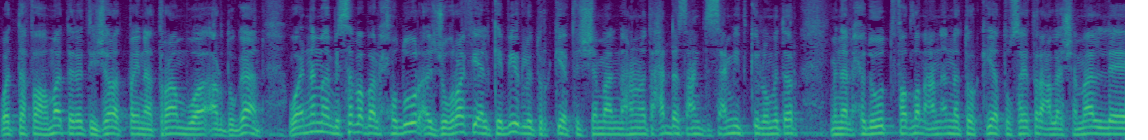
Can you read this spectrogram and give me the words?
والتفاهمات التي جرت بين ترامب وأردوغان وإنما بسبب الحضور الجغرافي الكبير لتركيا في الشمال. نحن نتحدث عن 900 كيلومتر من الحدود فضلا عن أن تركيا تسيطر على شمال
